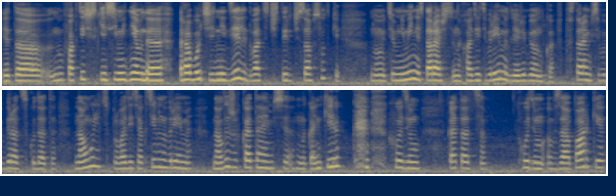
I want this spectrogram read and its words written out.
Это ну, фактически семидневная рабочая неделя, 24 часа в сутки. Но, тем не менее, стараешься находить время для ребенка. Стараемся выбираться куда-то на улицу, проводить активное время. На лыжах катаемся, на коньке ходим кататься. Ходим в зоопарке,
